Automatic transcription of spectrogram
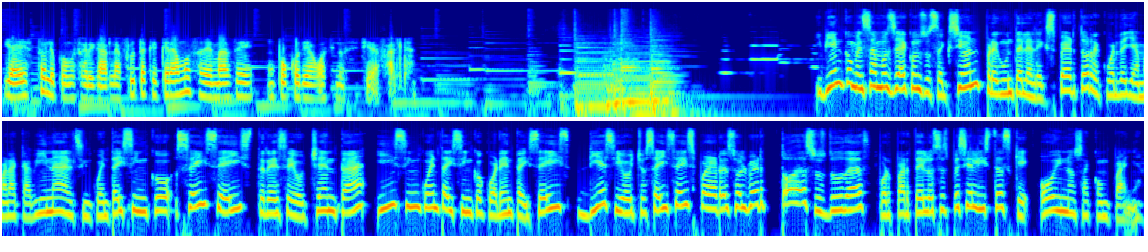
Y a esto le podemos agregar la fruta que queramos, además de un poco de agua si nos hiciera falta. Y bien, comenzamos ya con su sección Pregúntale al experto. Recuerde llamar a cabina al 55 66 1380 y 55 46 1866 para resolver todas sus dudas por parte de los especialistas que hoy nos acompañan.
